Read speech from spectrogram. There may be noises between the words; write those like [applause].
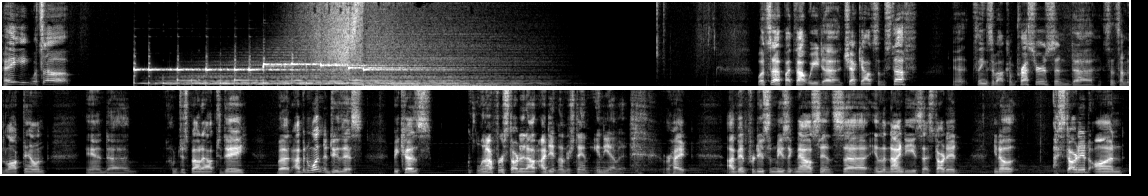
Hey, what's up? What's up? I thought we'd uh, check out some stuff, uh, things about compressors, and uh, since I'm in lockdown, and uh, I'm just about out today, but I've been wanting to do this because when I first started out, I didn't understand any of it, [laughs] right? I've been producing music now since uh, in the 90s. I started, you know, I started on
